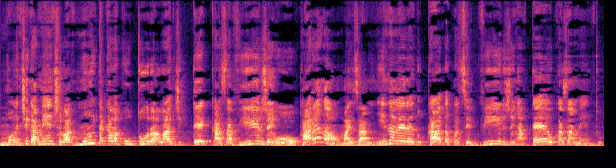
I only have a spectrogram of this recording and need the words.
Antigamente lá, muita aquela cultura lá de ter casa virgem. O cara não, mas a menina ela era educada para ser virgem até o casamento.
